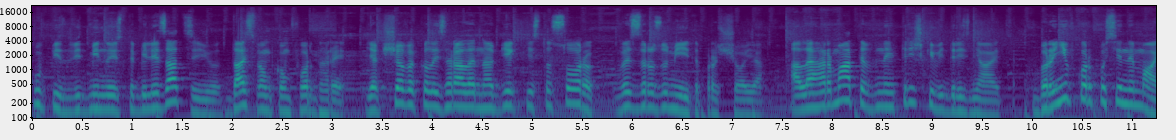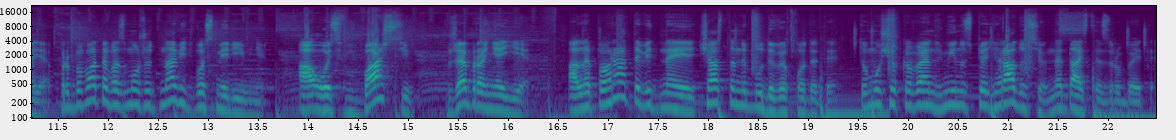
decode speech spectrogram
Купі з відмінною стабілізацією дасть вам комфорт гри. Якщо ви колись грали на об'єкті 140, ви зрозумієте про що я. Але гармати в них трішки відрізняються. Броні в корпусі немає, пробивати вас можуть навіть 8 рівні. А ось в башті вже броня є. Але пограти від неї часто не буде виходити, тому що КВН в мінус 5 градусів не дасть це зробити.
